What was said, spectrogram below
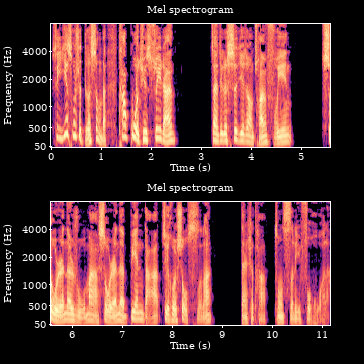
所以耶稣是得胜的。他过去虽然在这个世界上传福音，受人的辱骂，受人的鞭打，最后受死了，但是他从死里复活了。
